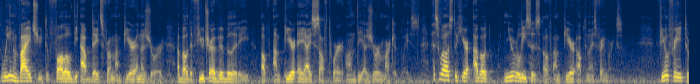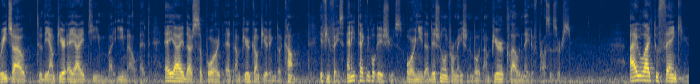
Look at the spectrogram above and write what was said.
We invite you to follow the updates from Ampere and Azure about the future availability of Ampere AI software on the Azure Marketplace, as well as to hear about new releases of Ampere optimized frameworks. Feel free to reach out to the Ampere AI team by email at ai-support at amperecomputing.com if you face any technical issues or need additional information about Ampere cloud-native processors. I would like to thank you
